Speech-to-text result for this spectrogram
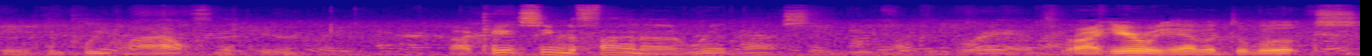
to complete my outfit here. I can't seem to find a red that I can grab. Right here we have a deluxe.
